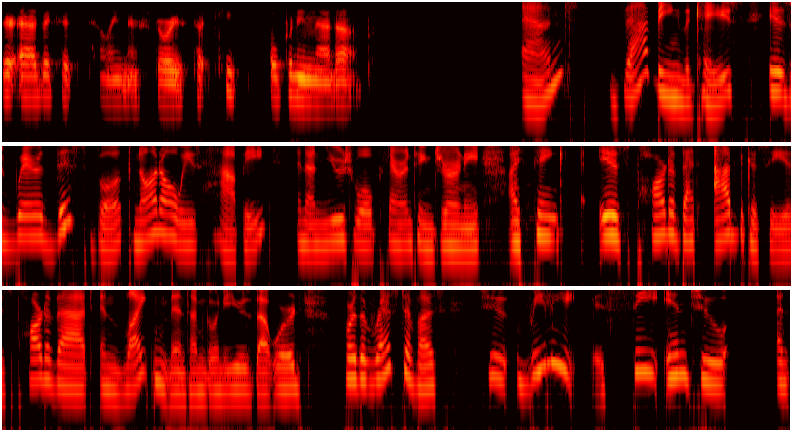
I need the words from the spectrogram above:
their advocates telling their stories to keep opening that up. And that being the case is where this book, Not Always Happy, an unusual parenting journey, I think is part of that advocacy, is part of that enlightenment, I'm going to use that word, for the rest of us to really see into an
